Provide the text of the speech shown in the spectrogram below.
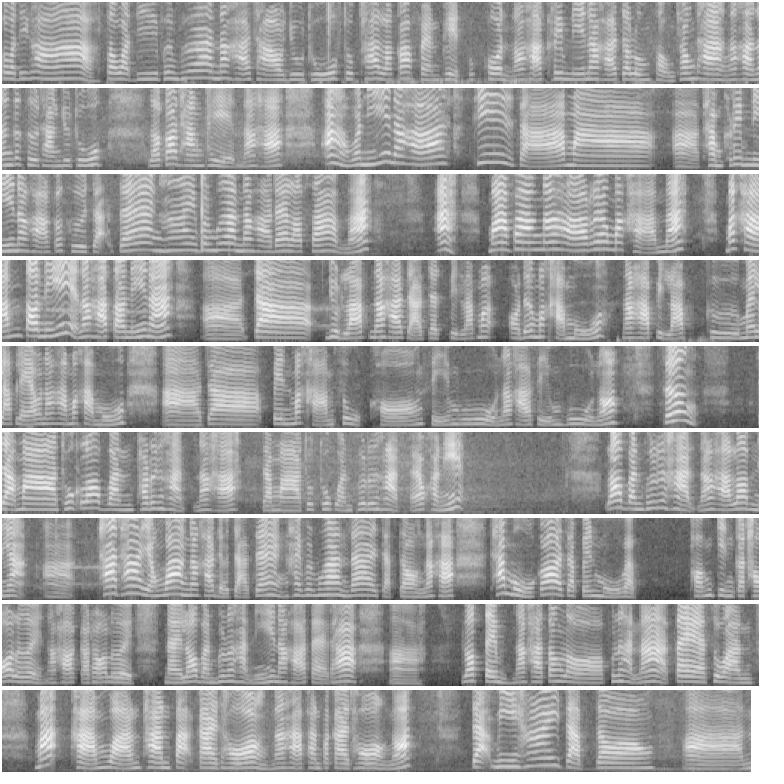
สวัสดีค่ะ สวัสดีเพื่อนๆนะคะ ชาว YouTube ทุกท่านแล้วก็แฟนเพจทุกคนนะคะ คลิปนี้นะคะจะลง 2 ช่องทางนะคะ นั่นก็คือทาง YouTube แล้วก็ทางเพจนะคะอะวันนี้นะคะที่จะมาอ่าทำคลิปนี้นะคะ ก็คือจะแจ้งให้เพื่อนๆนะคะ ได้รับทราบนะ อะมาฟังนะคะเรื่องมะขามนะมะขามตอนนี้นะคะ ตอนนี้นะจะหยุดรับนะคะจะจะปิดรับออเดอร์มะขามหมูนะคะ ปิดรับคือไม่รับแล้วนะคะมะขามหมูจะเป็นมะขามสุกของสีชมพูนะคะสีชมพูเนาะซึ่งจะมาทุกรอบวันพฤหัสนะคะ จะมาทุกๆวันพฤหัสแล้วคันนี้ รอบวันพฤหัสนะคะ รอบเนี้ยอ่า ถ้าถ้ายังว่างนะคะ เดี๋ยวจะแจ้งให้เพื่อนๆได้จับจองนะคะ ถ้าหมูก็จะเป็นหมูแบบพร้อมกินกระเทาะเลยนะคะ กระเทาะเลยในรอบวันพฤหัสนี้นะคะ แต่ถ้าอ่ารอบเต็มนะคะ ต้องรอพฤหัสหน้า แต่ส่วนมะขามหวานพันปะกายทองนะคะ พันปะกายทองเนาะจะมีให้จับจอง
